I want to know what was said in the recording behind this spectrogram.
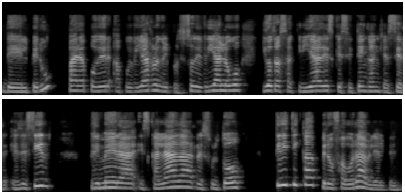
del Perú para poder apoyarlo en el proceso de diálogo y otras actividades que se tengan que hacer. Es decir, primera escalada resultó crítica pero favorable al Perú.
